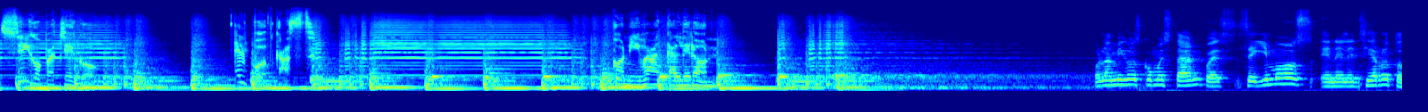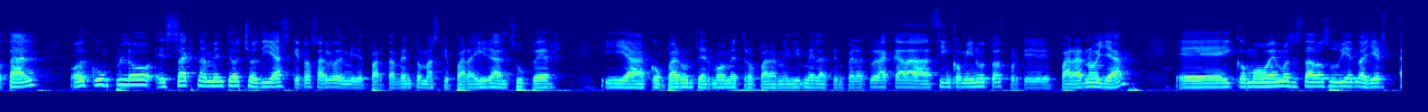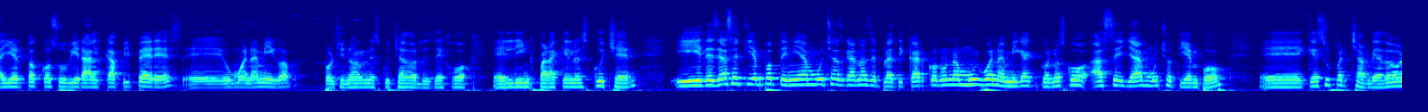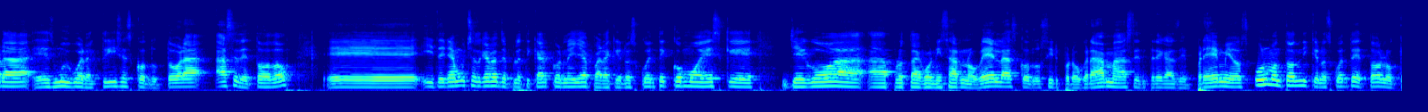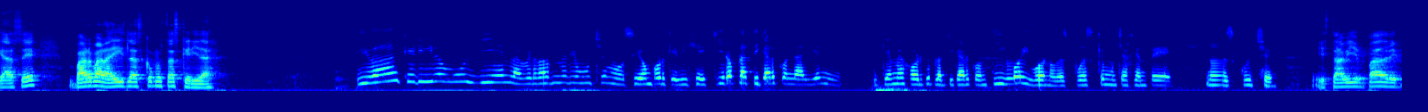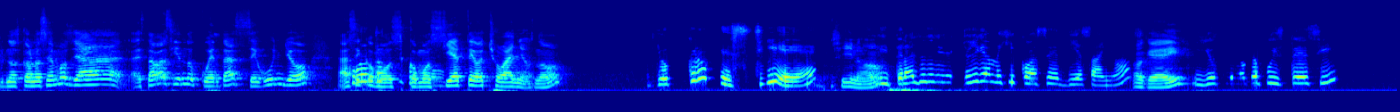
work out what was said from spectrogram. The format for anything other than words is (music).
Sigo Pacheco. El podcast. Con Iván Calderón. Hola amigos, ¿cómo están? Pues seguimos en el encierro total. Hoy cumplo exactamente ocho días que no salgo de mi departamento más que para ir al súper y a comprar un termómetro para medirme la temperatura cada cinco minutos porque paranoia. Eh, y como hemos estado subiendo, ayer, ayer tocó subir al Capi Pérez, eh, un buen amigo, por si no lo han escuchado, les dejo el link para que lo escuchen. Y desde hace tiempo tenía muchas ganas de platicar con una muy buena amiga que conozco hace ya mucho tiempo, eh, que es súper chambeadora, es muy buena actriz, es conductora, hace de todo. Eh, y tenía muchas ganas de platicar con ella para que nos cuente cómo es que llegó a, a protagonizar novelas, conducir programas, entregas de premios, un montón y que nos cuente de todo lo que hace. Bárbara Islas, ¿cómo estás querida? Iván, querido, muy bien. La verdad me dio mucha emoción porque dije, quiero platicar con alguien y, y, qué mejor que platicar contigo y bueno, después que mucha gente nos escuche. Está bien padre. Nos conocemos ya, estaba haciendo cuentas, según yo, hace como, como siete, ocho años, ¿no? Yo creo que sí, ¿eh? Sí, ¿no? Literal, yo llegué, yo llegué a México hace 10 años. Ok. Y yo creo que fuiste, sí,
